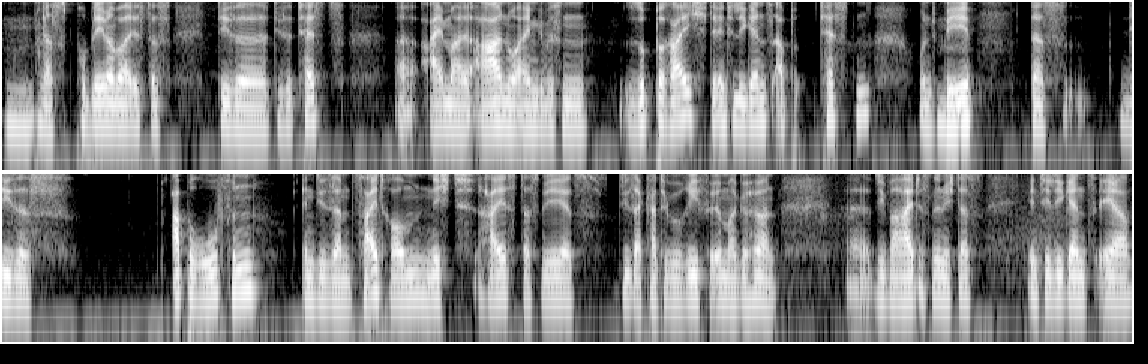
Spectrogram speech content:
Mhm. Das Problem aber ist, dass diese, diese Tests äh, einmal A nur einen gewissen Subbereich der Intelligenz abtesten und mhm. B, dass dieses Abrufen in diesem Zeitraum nicht heißt, dass wir jetzt dieser Kategorie für immer gehören. Äh, die Wahrheit ist nämlich, dass Intelligenz eher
